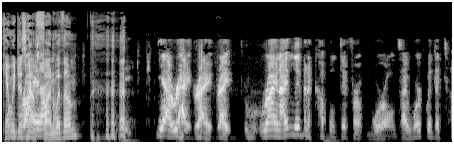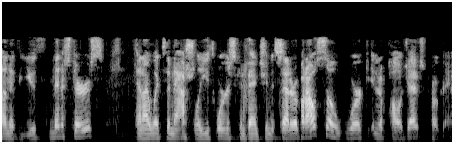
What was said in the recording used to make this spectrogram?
Can't we just Ryan, have fun I, with them? yeah, right, right, right. Ryan, I live in a couple different worlds. I work with a ton of youth ministers, and I went to the National Youth Workers Convention, et cetera, but I also work in an apologetics program.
